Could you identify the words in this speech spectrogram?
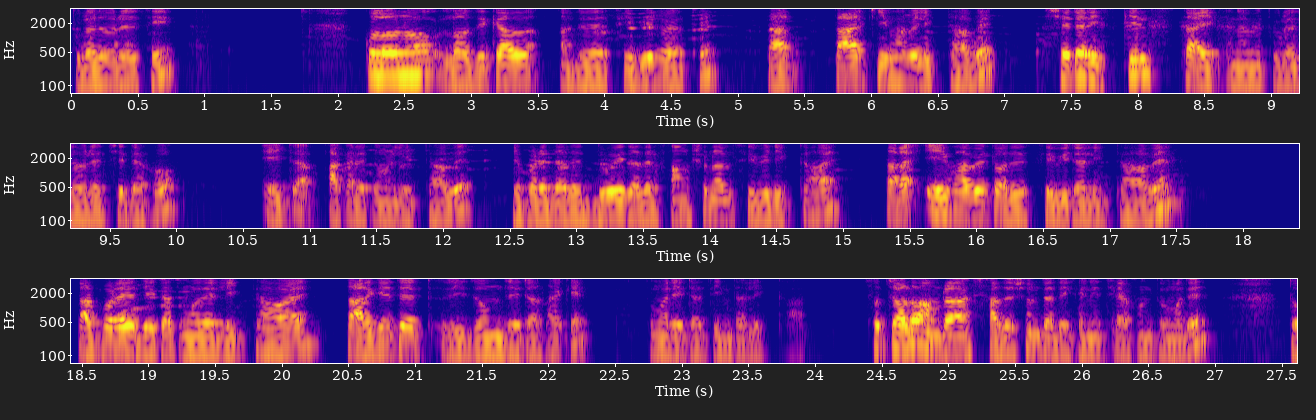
তুলে ধরেছি। কোলোনোলজিক্যাল যে সিভি রয়েছে, তার তার কীভাবে লিখতে হবে, সেটার স্কিলসটা এখানে আমি তুলে ধরেছি, দেখো। এইটা আকারে তোমার লিখতে হবে। এরপরে যাদের দুই, যাদের ফাংশনাল সিভি লিখতে হয়, তারা এইভাবে তাদের সিভিটা লিখতে হবে। তারপরে যেটা তোমাদের লিখতে হয় টার্গেটেড রিজম যেটা থাকে, তোমার এটা তিনটা লিখতে হবে। সো চলো আমরা সাজেশনটা দেখে নিচ্ছি এখন তোমাদের। তো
